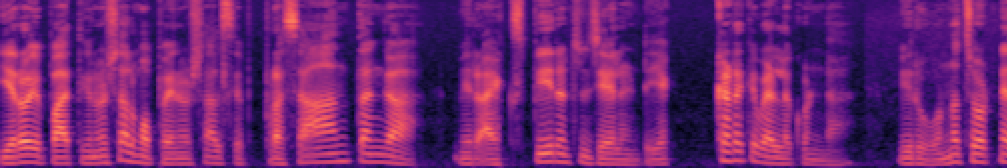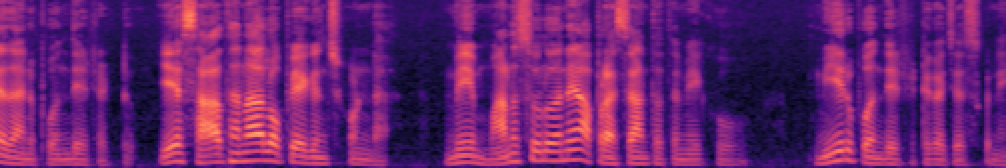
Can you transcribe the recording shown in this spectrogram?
ఇరవై పాతిక నిమిషాలు ముప్పై నిమిషాల సేపు ప్రశాంతంగా మీరు ఆ ఎక్స్పీరియన్స్ని చేయాలంటే ఎక్కడికి వెళ్ళకుండా మీరు ఉన్న చోటనే దాన్ని పొందేటట్టు ఏ సాధనాలు ఉపయోగించకుండా మీ మనసులోనే ఆ ప్రశాంతత మీకు మీరు పొందేటట్టుగా చేసుకుని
